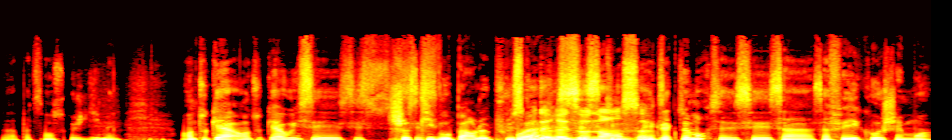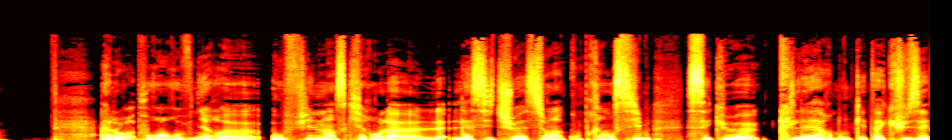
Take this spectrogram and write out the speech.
ça n'a pas de sens ce que je dis mais en tout cas en tout cas oui c'est c'est Chose qui vous parle plus, Ouais, des qui résonances. exactement, c'est- ça, ça fait écho chez moi. Alors, pour en revenir euh, au film, hein, ce qui rend la, la- la situation incompréhensible, c'est que euh, Claire, donc, est accusée.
